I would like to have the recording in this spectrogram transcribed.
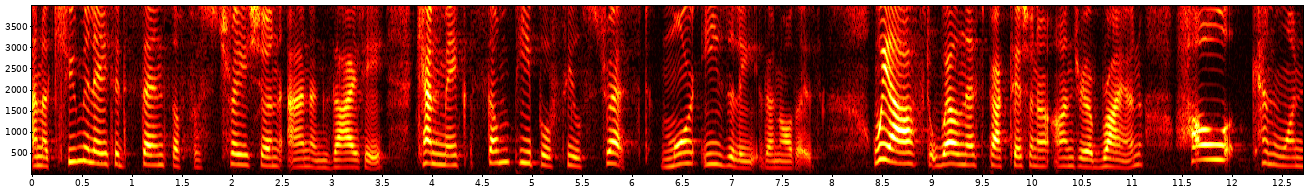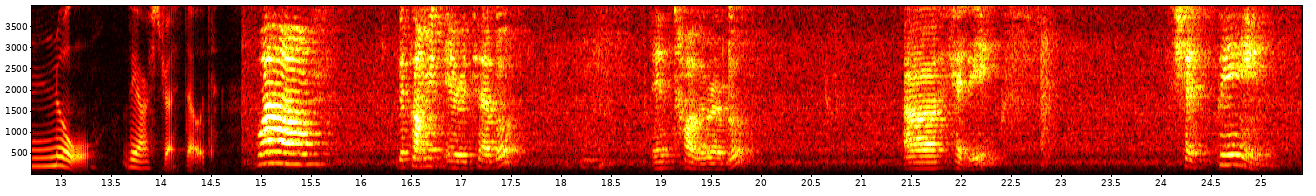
an accumulated sense of frustration and anxiety can make some people feel stressed more easily than others. We asked wellness practitioner Andrea Bryan, how can one know they are stressed out? Well, becoming irritable, intolerable, uh, headaches, chest pains,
